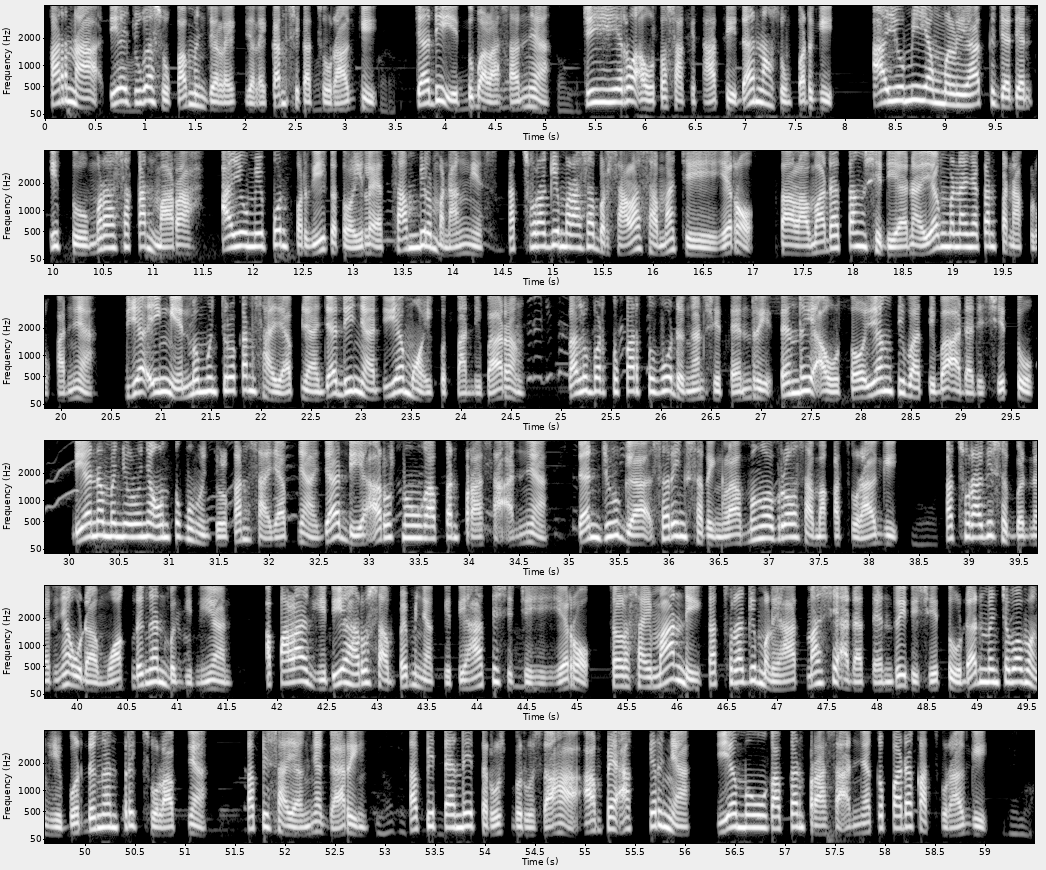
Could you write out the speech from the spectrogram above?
karena dia juga suka menjelek-jelekan si Katsuragi. Jadi itu balasannya. Chihiro auto sakit hati dan langsung pergi. Ayumi yang melihat kejadian itu merasakan marah. Ayumi pun pergi ke toilet sambil menangis. Katsuragi merasa bersalah sama Chihiro. Tak lama datang si Diana yang menanyakan penaklukannya. Dia ingin memunculkan sayapnya, jadinya dia mau ikut mandi bareng. Lalu bertukar tubuh dengan si Tenri. Tenri auto yang tiba-tiba ada di situ. Diana menyuruhnya untuk memunculkan sayapnya, jadi harus mengungkapkan perasaannya. Dan juga sering-seringlah mengobrol sama Katsuragi. Katsuragi sebenarnya udah muak dengan beginian. Apalagi dia harus sampai menyakiti hati si Chihiro. Selesai mandi, Katsuragi melihat masih ada Tenri di situ dan mencoba menghibur dengan trik sulapnya. Tapi sayangnya garing. Tapi Tenri terus berusaha sampai akhirnya dia mengungkapkan perasaannya kepada Katsuragi.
